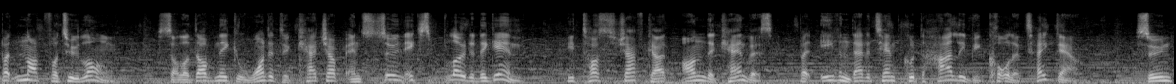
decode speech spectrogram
but not for too long. Solodovnik wanted to catch up and soon exploded again. He tossed Shavkat on the canvas, but even that attempt could hardly be called a takedown. Soon,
